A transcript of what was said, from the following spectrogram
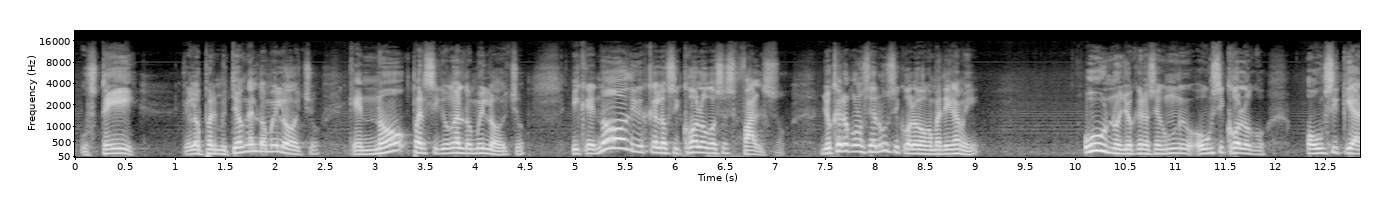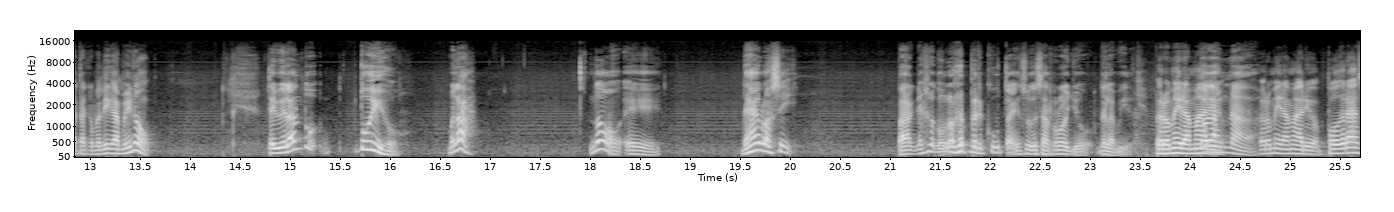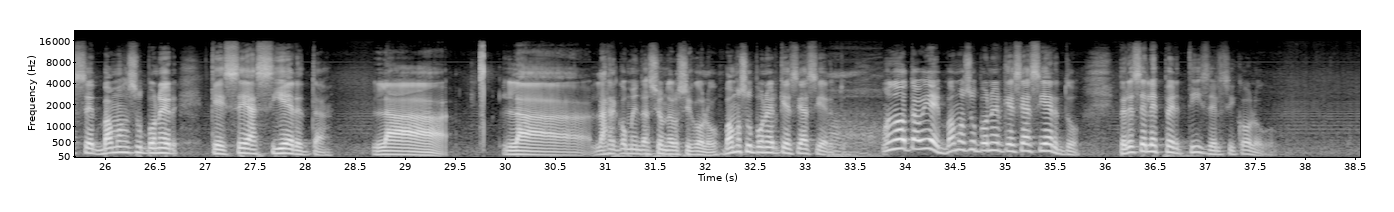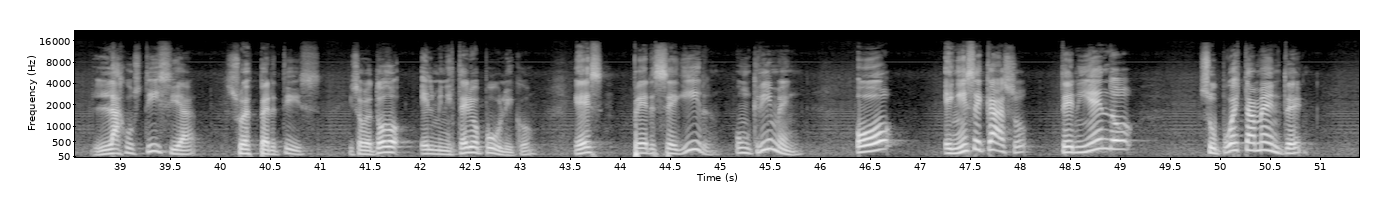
Usted, que lo permitió en el 2008, que no persiguió en el 2008 y que no diga que los psicólogos es falso. Yo quiero conocer un psicólogo que me diga a mí. Uno, yo quiero ser un, psicólogo o un psiquiatra que me diga a mí, no. Te violan tu, hijo, ¿verdad? No, eh, déjalo así para que eso no lo repercuta en su desarrollo de la vida. Pero mira, Mario, pero mira, Mario, podrá ser, vamos a suponer que sea cierta la, la, recomendación de los psicólogos. Vamos a suponer que sea cierto. No. no, está bien, vamos a suponer que sea cierto, pero es el expertise del psicólogo. La justicia, su expertise, y sobre todo el Ministerio Público, es perseguir un crimen o, en ese caso, teniendo supuestamente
